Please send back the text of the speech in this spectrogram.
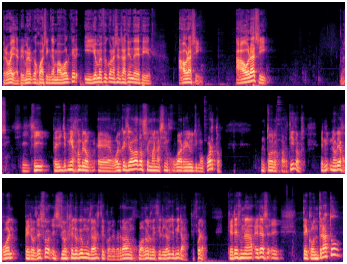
Pero vaya, el primero que juega sin Kemba Walker. Y yo me fui con la sensación de decir, ahora sí, ahora sí. No sé. Sí, sí, pero por ejemplo, eh, Walker llevaba dos semanas sin jugar en el último cuarto. en todos los partidos. No había jugado, pero de eso es, yo es que lo veo muy drástico, de verdad, un jugador decirle, oye, mira, que fuera, que eres una, eres, eh, te contrato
